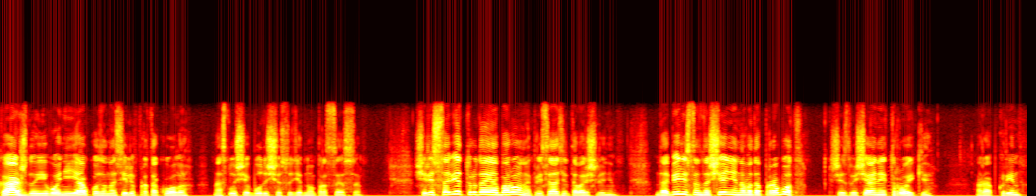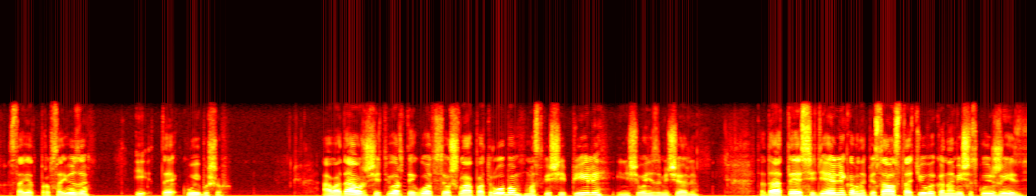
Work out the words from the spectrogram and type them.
Каждую его неявку заносили в протоколы на случай будущего судебного процесса. Через Совет труда и обороны, председатель товарищ Ленин, добились назначения на водопровод к чрезвычайной тройке Раб Крин, Совет профсоюза и Т. Куйбышев. А вода уже четвертый год все шла по трубам, москвичи пили и ничего не замечали. Тогда Т. Сидельников написал статью в «Экономическую жизнь»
